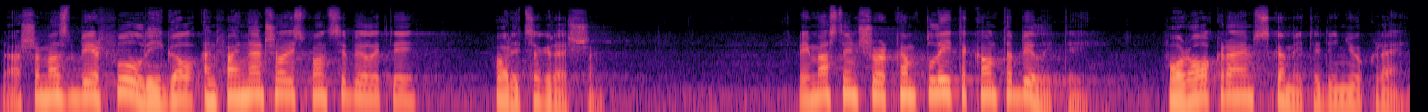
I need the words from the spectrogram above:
Russia must bear full legal and financial responsibility for its aggression. We must ensure complete accountability for all crimes committed in Ukraine.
